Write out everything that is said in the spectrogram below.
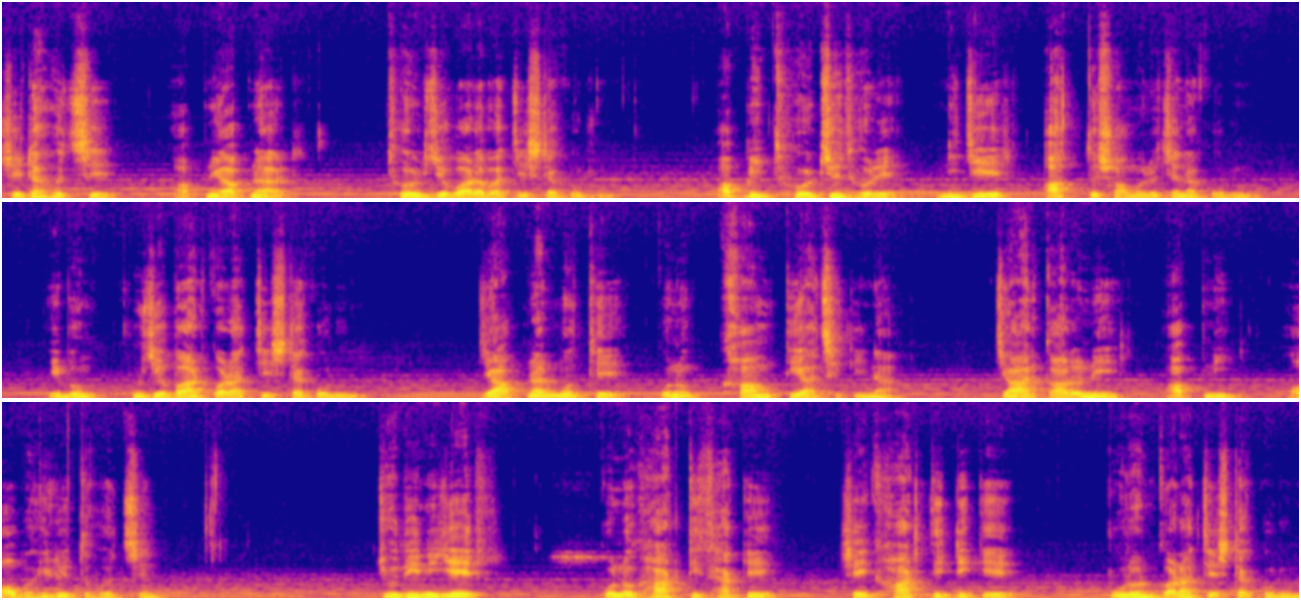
সেটা হচ্ছে আপনি আপনার ধৈর্য বাড়াবার চেষ্টা করুন। আপনি ধৈর্য ধরে নিজের আত্মসমালোচনা করুন এবং খুঁজে বার করার চেষ্টা করুন যে আপনার মধ্যে কোনো খামতি আছে কি না যার কারণে আপনি অবহেলিত হচ্ছেন। যদি নিজের কোনো ঘাটতি থাকে, সেই ঘাটতিটিকে পূরণ করার চেষ্টা করুন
